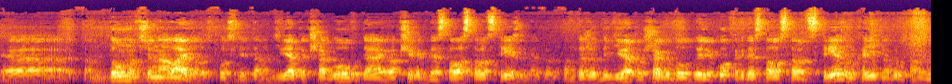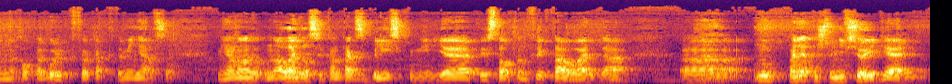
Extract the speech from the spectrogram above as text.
э, там, дома все наладилось после там, девятых шагов, да, и вообще, когда я стал оставаться трезвым, это, там, даже до девятого шага было далеко, когда я стал оставаться трезвым, ходить на группу анонимных алкоголиков и как-то меняться, у меня наладился контакт с близкими, я перестал конфликтовать, да, э, ну, понятно, что не все идеально,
